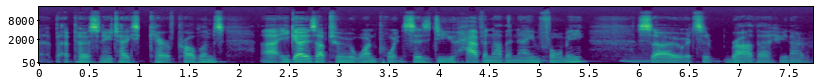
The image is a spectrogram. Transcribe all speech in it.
a, a person who takes care of problems. Uh, he goes up to him at one point and says, "Do you have another name for me?" So it's a rather, you know,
